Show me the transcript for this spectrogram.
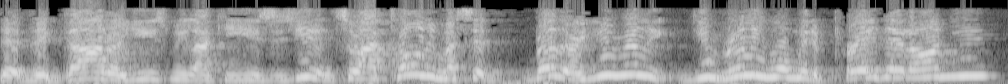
that, that God will use me like He uses you. And so I told him, I said, brother, are you really, do you really want me to pray that on you?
